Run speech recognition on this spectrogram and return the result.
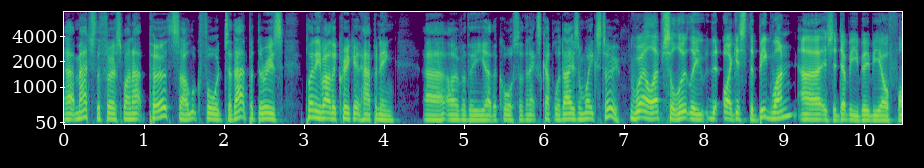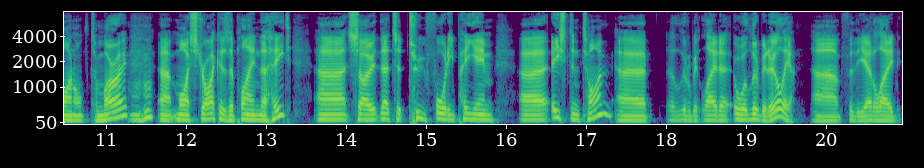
uh, match, the first one at Perth. So I look forward to that. But there is plenty of other cricket happening uh, over the uh, the course of the next couple of days and weeks too. Well, absolutely. I guess the big one uh, is the WBBL final tomorrow. Mm-hmm. Uh, my Strikers are playing the Heat, uh, so that's at two forty p.m. Uh, Eastern time. a little bit later, or a little bit earlier for the Adelaide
